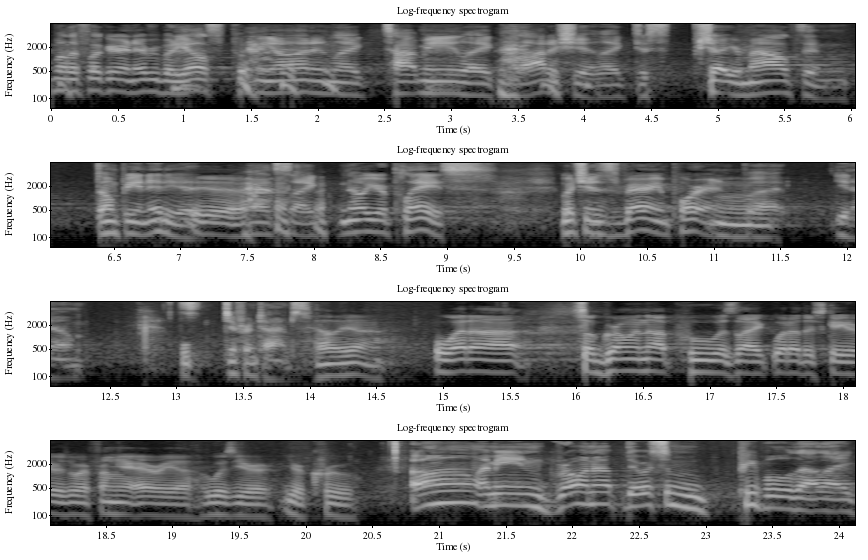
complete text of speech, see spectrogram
motherfucker and everybody else put me on and like taught me like a lot of shit. Like just shut your mouth and don't be an idiot. Yeah. It's like know your place, which is very important, mm. but you know, it's different times. Hell yeah. What uh? So growing up, who was like? What other skaters were from your area? Who was your your crew? Um, I mean, growing up, there were some people that like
